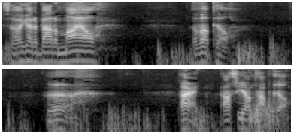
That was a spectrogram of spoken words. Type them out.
So I got about a mile of uphill. Ugh. All right, I'll see you on top of the hill.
